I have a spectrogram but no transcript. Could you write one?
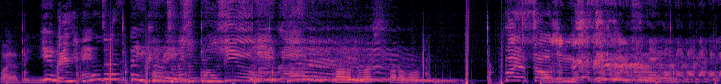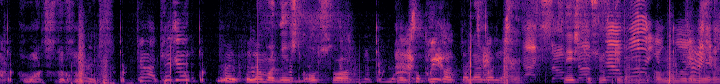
Baya bir iyi. You inhaled a bakery. Feel my ride. Karada da Stara var. Buy a thousand, get one free. What's the flanks? Can I kick it? Falan var. Gençlik Ots var. Yani çok iyi karakterler var yani. Ne istiyorsunuz ki benden? Anlam veremiyorum.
